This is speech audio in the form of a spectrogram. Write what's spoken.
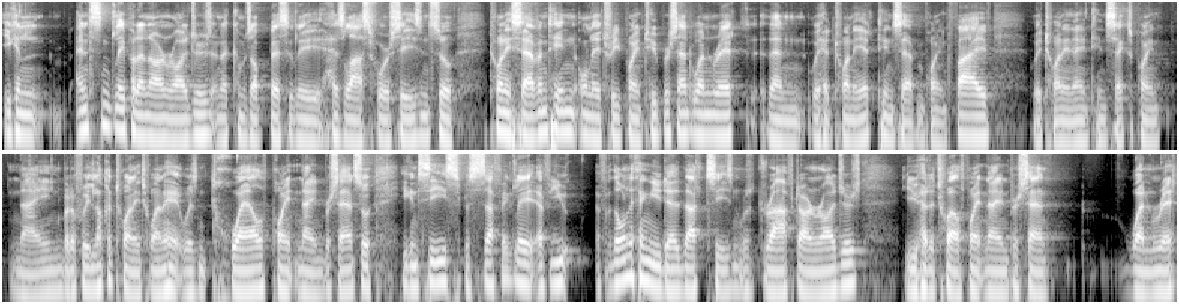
you can instantly put in Aaron Rodgers and it comes up basically his last four seasons. So 2017, only a 3.2% win rate. Then we had 2018, 7.5. We had 2019, 6.8 nine, but if we look at 2020, it was 12.9 percent. So you can see specifically if you if the only thing you did that season was draft Aaron Rodgers, you had a 12.9 percent win rate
